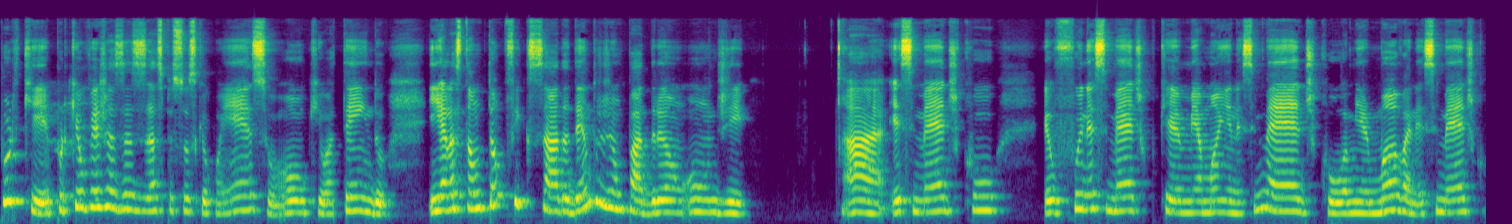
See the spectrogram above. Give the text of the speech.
Por quê? Porque eu vejo às vezes as pessoas que eu conheço ou que eu atendo e elas estão tão fixadas dentro de um padrão onde ah, esse médico, eu fui nesse médico porque minha mãe é nesse médico, ou a minha irmã vai nesse médico,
